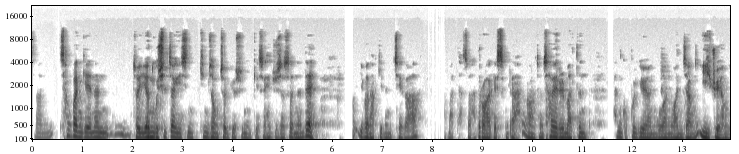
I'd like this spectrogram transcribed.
지난 상반기에는 저희 연구실장이신 김성철 교수님께서 해주셨었는데 이번 학기는 제가 맡아서 하도록 하겠습니다. 어, 전 사회를 맡은 한국불교연구원 원장 이주영.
